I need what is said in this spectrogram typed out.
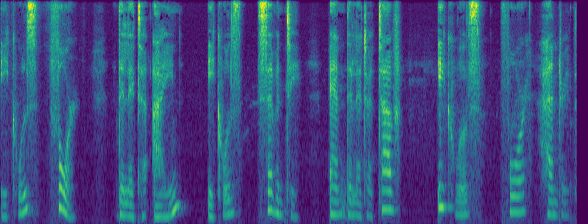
equals 4. The letter Ein equals 70. And the letter Tav equals 400.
